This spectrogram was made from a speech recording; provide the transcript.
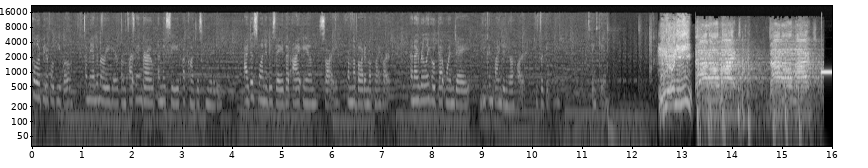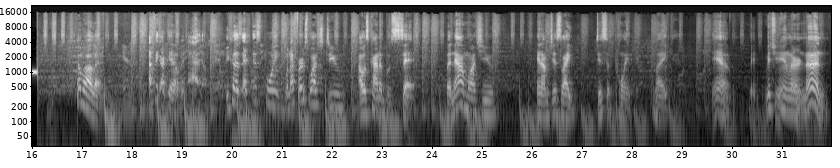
Hello, beautiful people. Amanda Marie here from Art Van Grow and the Seed of Conscious Community. I just wanted to say that I am sorry from the bottom of my heart, and I really hope that one day you can find in your heart to forgive me. Thank you. NANI? Dynamite! Dynamite! Come holla at me. I think I can help it. I, because at this point, when I first watched you, I was kind of upset. But now I'm watching you, and I'm just like disappointed. Like, damn, bitch, you didn't learn none.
